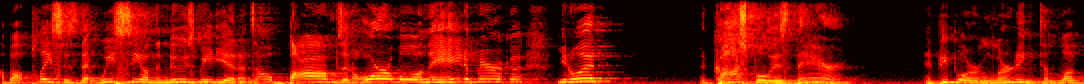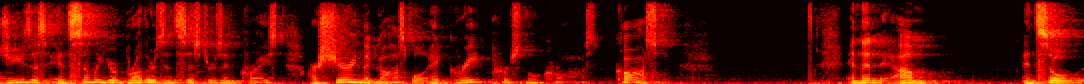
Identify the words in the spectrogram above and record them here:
about places that we see on the news media and it's all bombs and horrible and they hate America. You know what? The gospel is there. And people are learning to love Jesus, and some of your brothers and sisters in Christ are sharing the gospel at great personal cost. And then um, and so,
